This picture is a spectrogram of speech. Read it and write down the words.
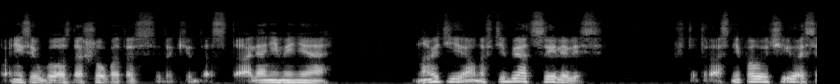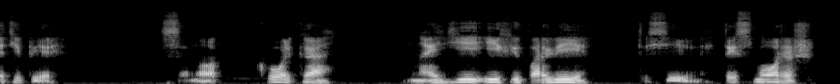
понизив голос до шепота, все-таки достали они меня. Но ведь явно в тебя целились. В тот раз не получилось, а теперь... Сынок, Колька, найди их и порви. Ты сильный, ты сможешь.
